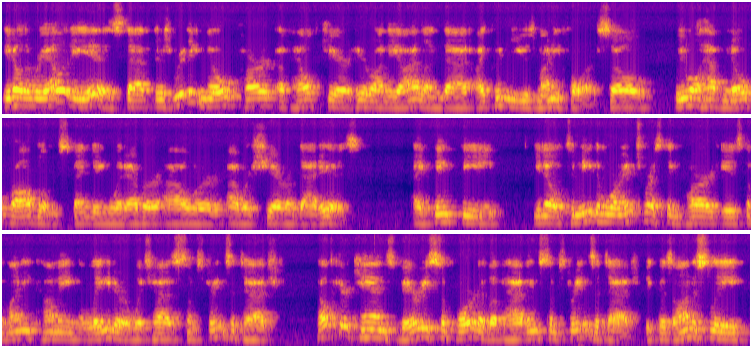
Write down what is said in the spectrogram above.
You know, the reality is that there's really no part of healthcare here on the island that I couldn't use money for. So we will have no problem spending whatever our our share of that is. I think the you know, to me, the more interesting part is the money coming later, which has some strings attached. HealthCareCAN's very supportive of having some strings attached because honestly,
